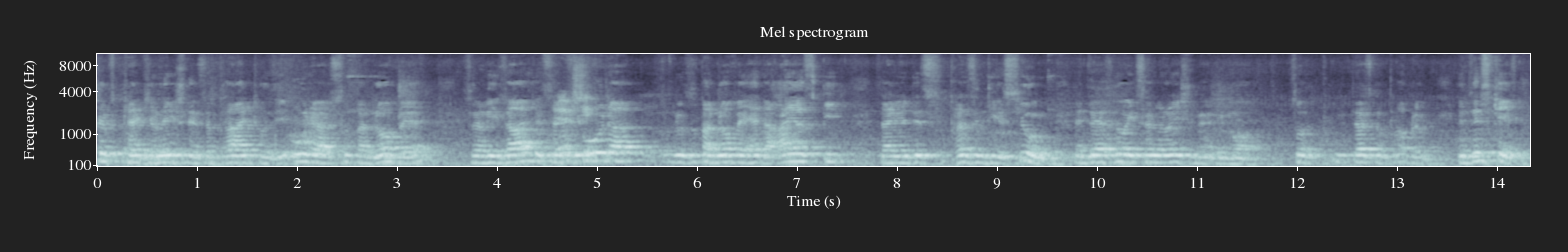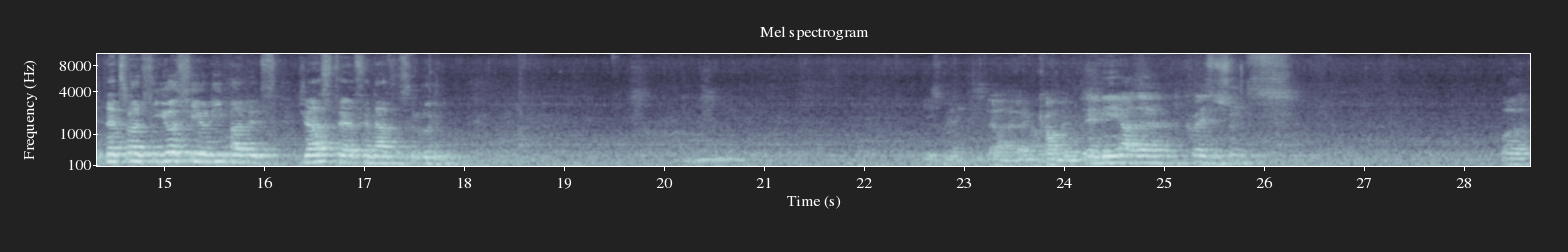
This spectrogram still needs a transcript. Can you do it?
shift calculation is applied to the Oda supernovae. The result is that the. Oda supernovae had a higher speed than it is presently assumed, and there's no acceleration anymore. So there's no problem. In this case, that's not your theory, but it's just there's another solution. uh, comment. Any other questions? Well,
